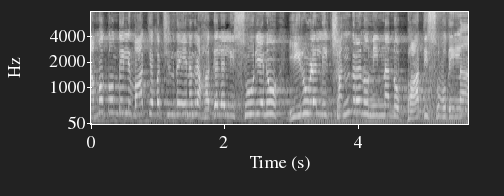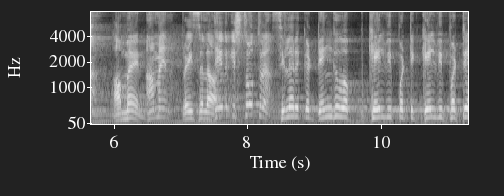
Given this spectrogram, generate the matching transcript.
ನಮಗೊಂದು ಇಲ್ಲಿ ವಾಕ್ಯ ವಚನದ ಏನಂದ್ರೆ ಹಗಲಲ್ಲಿ ಸೂರ್ಯನು ಇರುಳಲ್ಲಿ ಚಂದ್ರನು ನಿನ್ನನ್ನು ಬಾಧಿಸುವುದಿಲ್ಲ ஆமென் ಆಮೇನ್ பிரைஸ் எல்லாம் ದೇವರಿಗೆ ಸ್ತೋತ್ರ சிலருக்கு டெங்குவை கேள்விப்பட்டு கேள்விப்பட்டு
